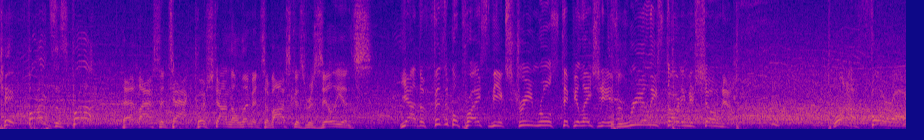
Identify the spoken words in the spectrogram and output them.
kick finds the spot. That last attack pushed on the limits of Asuka's resilience. Yeah, the physical price of the Extreme Rules stipulation is really starting to show now. What a forearm.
